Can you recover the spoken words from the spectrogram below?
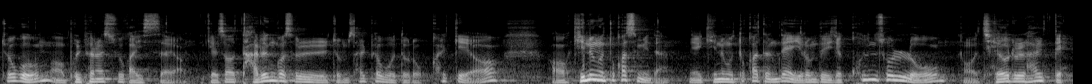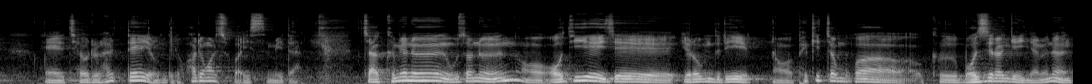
조금 어, 불편할 수가 있어요. 그래서 다른 것을 좀 살펴보도록 할게요. 어, 기능은 똑같습니다. 예, 기능은 똑같은데 여러분들 이제 콘솔로 어, 제어를 할때 예, 제어를 할 때 여러분들이 활용할 수가 있습니다. 자 그러면은 우선은 어, 디에 이제 여러분들이 어, 패킷 정보가 그 merge라는 게 있냐면은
